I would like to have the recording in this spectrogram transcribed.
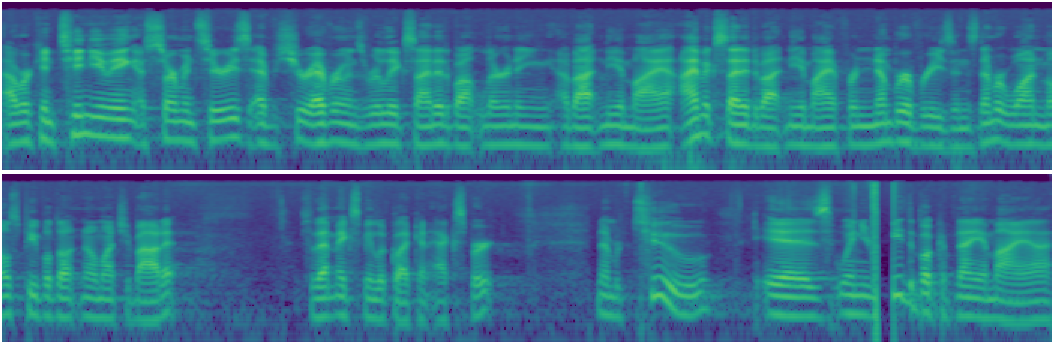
Uh, we're continuing a sermon series. I'm sure everyone's really excited about learning about Nehemiah. I'm excited about Nehemiah for a number of reasons. Number one, most people don't know much about it, so that makes me look like an expert. Number two is when you read the book of Nehemiah,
